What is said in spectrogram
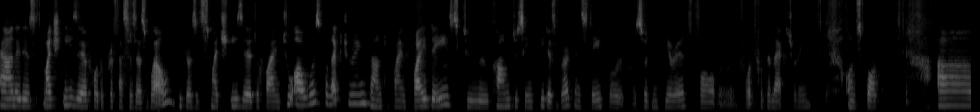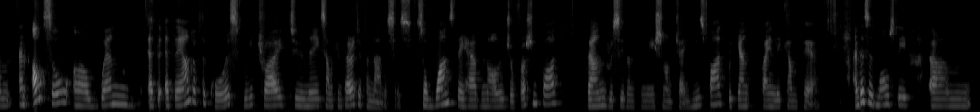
and it is much easier for the professors as well because it's much easier to find two hours for lecturing than to find five days to come to St. Petersburg and stay for, for a certain period for, for, for the lecturing on spot. Um, and also, uh, when at the, at the end of the course, we try to make some comparative analysis. So once they have knowledge of Russian part, then receive information on Chinese part, we can finally compare. And this is mostly um,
